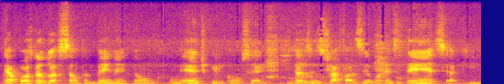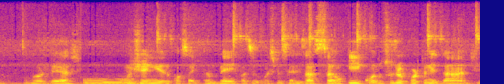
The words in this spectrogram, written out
até a pós-graduação também, né? Então, o médico ele consegue muitas vezes já fazer uma residência aqui Nordeste, o, o engenheiro consegue também fazer uma especialização e quando surge a oportunidade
